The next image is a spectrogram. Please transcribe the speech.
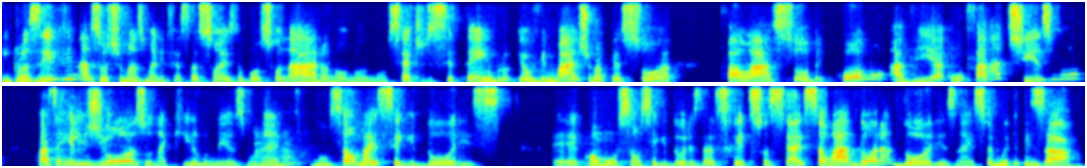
Inclusive, nas últimas manifestações do Bolsonaro, no, no, no 7 de setembro, eu vi mais de uma pessoa falar sobre como havia um fanatismo quase religioso naquilo mesmo, né? uhum. né? Não são mais seguidores, é, como são seguidores das redes sociais, são adoradores, né? Isso é muito bizarro.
